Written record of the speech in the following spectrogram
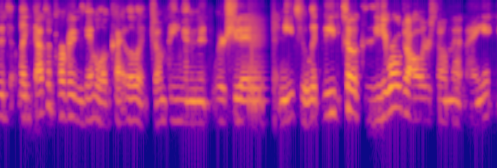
it's like that's a perfect example of Kyla like jumping in where she didn't need to. Like we took zero dollars home that night.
